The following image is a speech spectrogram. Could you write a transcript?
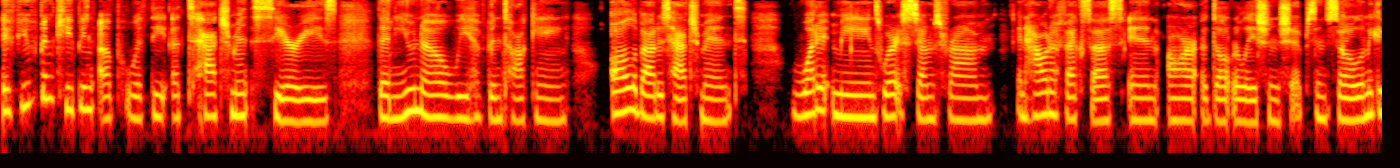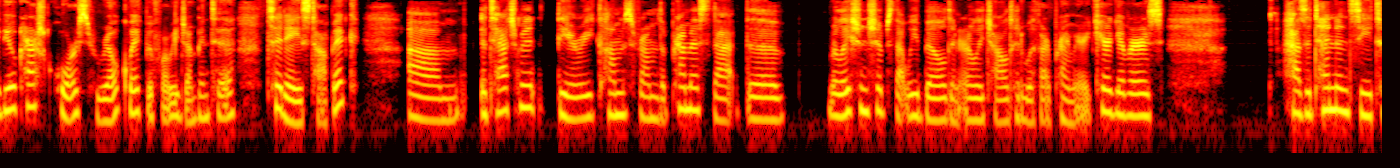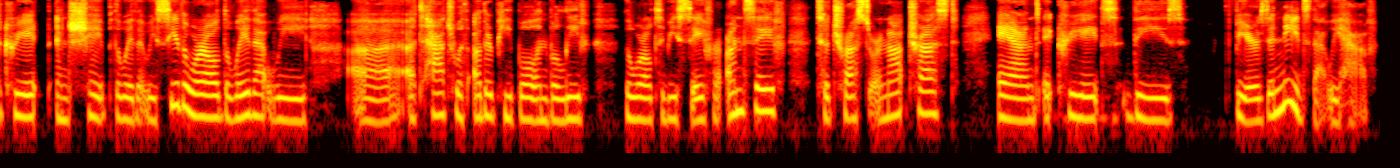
If you've been keeping up with the attachment series, then you know we have been talking all about attachment, what it means, where it stems from, and how it affects us in our adult relationships. And so, let me give you a crash course real quick before we jump into today's topic. Um, attachment theory comes from the premise that the relationships that we build in early childhood with our primary caregivers has a tendency to create and shape the way that we see the world, the way that we uh, attach with other people and believe the world to be safe or unsafe, to trust or not trust. And it creates these fears and needs that we have.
